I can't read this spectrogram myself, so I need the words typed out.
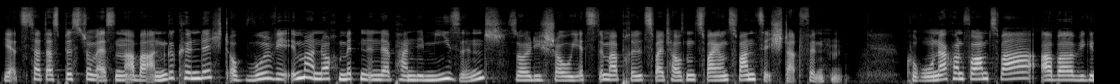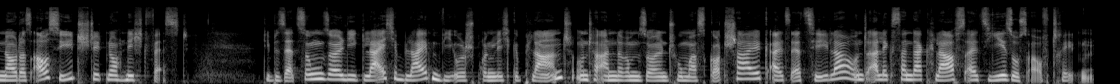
Jetzt hat das Bistum Essen aber angekündigt, obwohl wir immer noch mitten in der Pandemie sind, soll die Show jetzt im April 2022 stattfinden. Corona-konform zwar, aber wie genau das aussieht, steht noch nicht fest. Die Besetzung soll die gleiche bleiben wie ursprünglich geplant. Unter anderem sollen Thomas Gottschalk als Erzähler und Alexander Klavs als Jesus auftreten.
